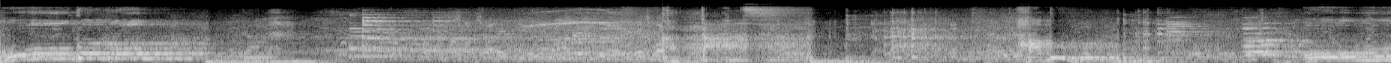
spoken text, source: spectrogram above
大五郎。かた。ちはぶお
